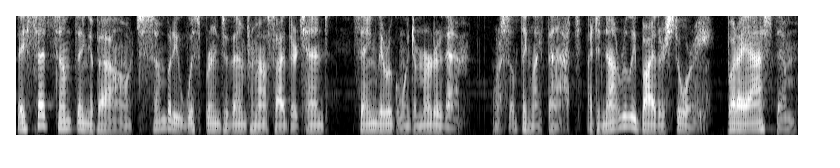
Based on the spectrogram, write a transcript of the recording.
They said something about somebody whispering to them from outside their tent, saying they were going to murder them, or something like that. I did not really buy their story, but I asked them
